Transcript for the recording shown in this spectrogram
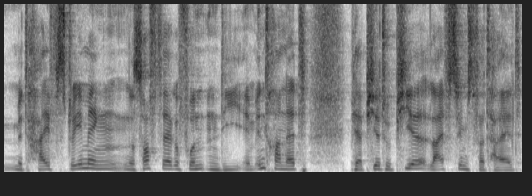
mit Hive Streaming eine Software gefunden, die im Intranet per Peer-to-Peer Livestreams verteilt.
